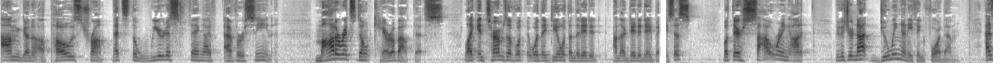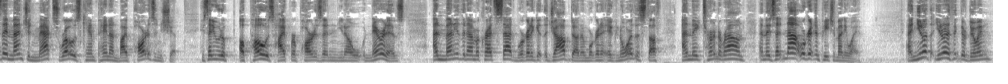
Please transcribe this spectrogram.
I'm going to oppose Trump. That's the weirdest thing I've ever seen. Moderates don't care about this, like in terms of what, what they deal with on, the day on their day to day basis, but they're souring on it because you're not doing anything for them. As they mentioned, Max Rose campaigned on bipartisanship. He said he would oppose hyper-partisan, you know, narratives. And many of the Democrats said, we're going to get the job done and we're going to ignore this stuff. And they turned around and they said, nah, we're going to impeach him anyway. And you know, you know what I think they're doing?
